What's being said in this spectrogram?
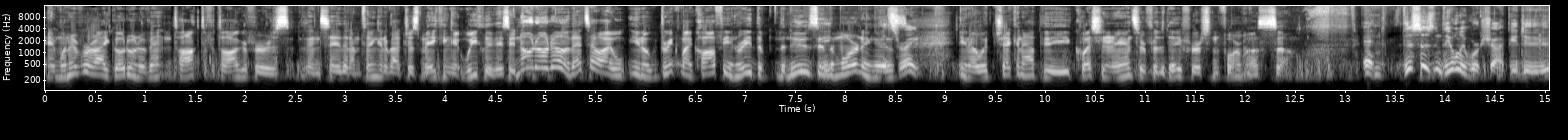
And whenever I go to an event and talk to photographers and say that I'm thinking about just making it weekly, they say, no, no, no. That's how I, you know, drink my coffee and read the, the news in the morning. Is, That's right. You know, with checking out the question and answer for the day first and foremost. So and this isn't the only workshop you do. You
